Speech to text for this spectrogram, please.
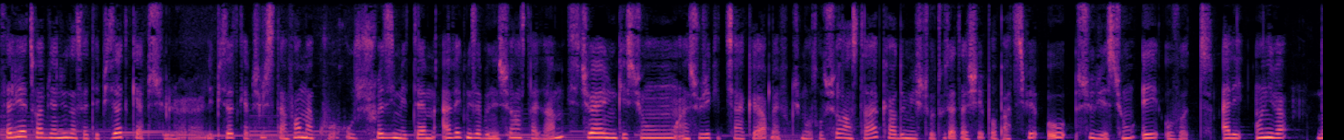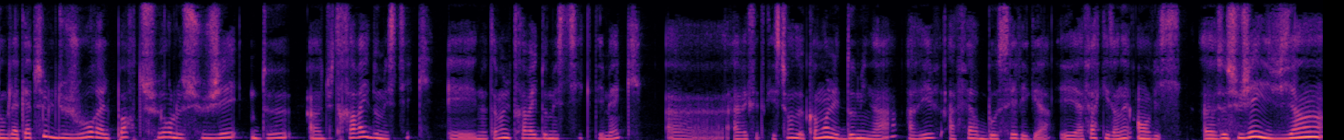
Salut à toi, bienvenue dans cet épisode capsule. Euh, l'épisode capsule, c'est un format court où je choisis mes thèmes avec mes abonnés sur Instagram. Si tu as une question, un sujet qui te tient à cœur, il bah, faut que tu me retrouves sur Insta, cœur de Michto tout attaché pour participer aux suggestions et aux votes. Allez, on y va. Donc la capsule du jour, elle porte sur le sujet de, euh, du travail domestique, et notamment du travail domestique des mecs, euh, avec cette question de comment les dominas arrivent à faire bosser les gars et à faire qu'ils en aient envie. Euh, ce sujet, il vient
